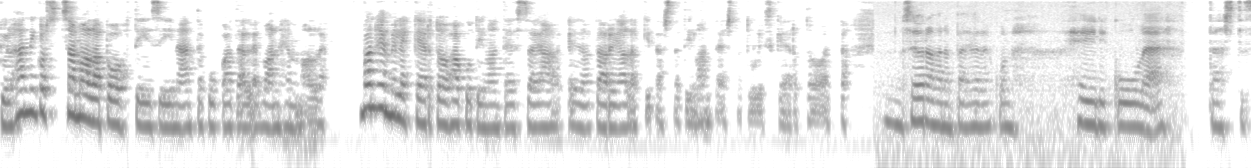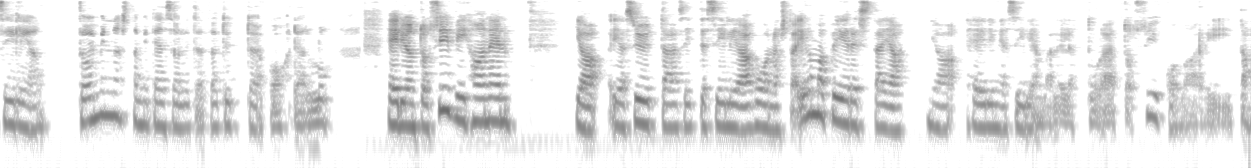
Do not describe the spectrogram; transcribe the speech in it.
kyllähän niin sit samalla pohtii siinä, että kuka tälle vanhemmalle vanhemmille kertoo hakutilanteessa ja, ja Tarjallekin tästä tilanteesta tulisi kertoa. Että seuraavana päivänä, kun Heidi kuulee tästä Siljan toiminnasta, miten se oli tätä tyttöä kohdellut. Heidi on tosi vihanen ja, ja syyttää sitten Siljaa huonosta ilmapiiristä ja, ja Heidin ja Siljan välille tulee tosi kova riita.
